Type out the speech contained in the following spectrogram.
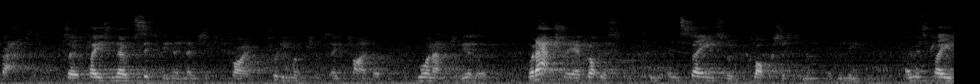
fast. So it plays note 60 and note 65 pretty much at the same time, but one after the other. But actually, I've got this insane sort of clock system underneath. And this plays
